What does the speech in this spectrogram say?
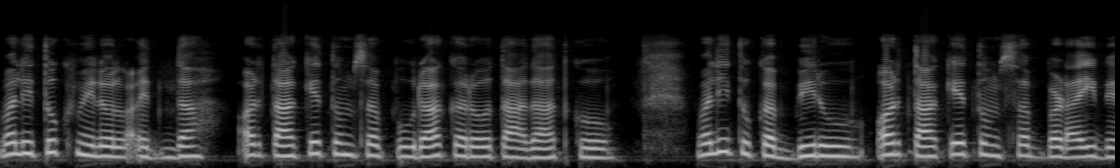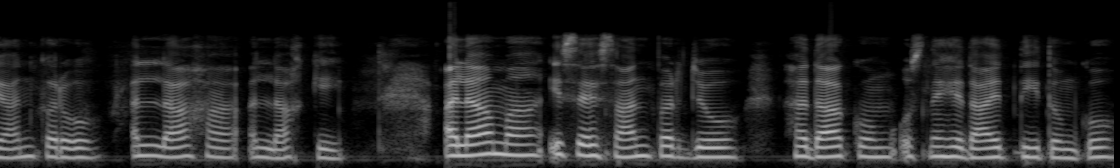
ولی تکمل العدہ اور تاکہ تم سب پورا کرو تعداد کو۔ ولی تکبرو، اور تاکہ تم سب بڑائی بیان کرو اللہ اللہ کی۔ علامہ، اس احسان پر جو ہداکم، اس نے ہدایت دی تم کو۔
